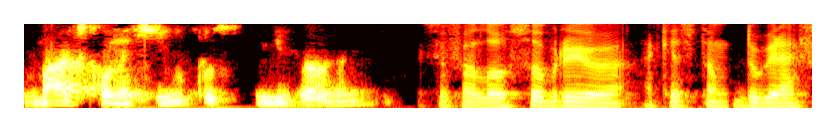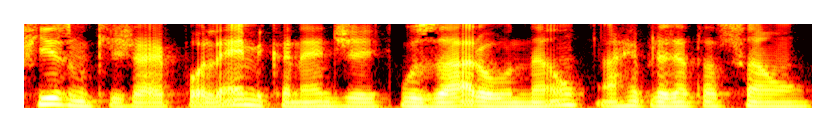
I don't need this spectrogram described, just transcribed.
mais coletivo possível. Né? Você falou sobre a questão do grafismo, que já é polêmica, né, de usar ou não a representação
